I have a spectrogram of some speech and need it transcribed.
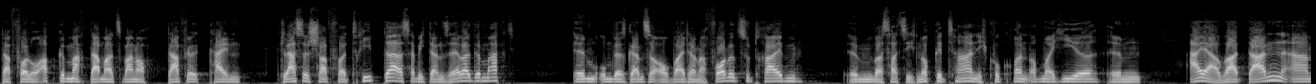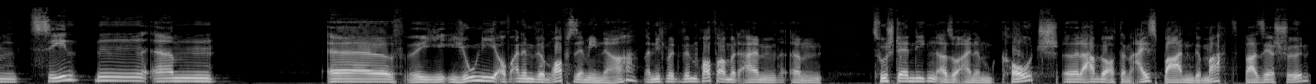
da Follow-up gemacht. Damals war noch dafür kein klassischer Vertrieb da, das habe ich dann selber gemacht, ähm, um das Ganze auch weiter nach vorne zu treiben. Ähm, was hat sich noch getan? Ich gucke gerade nochmal hier. Ähm, ah ja, war dann am 10. Ähm, äh, Juni auf einem Wim Hof Seminar, nicht mit Wim Hof, aber mit einem ähm, Zuständigen, also einem Coach. Äh, da haben wir auch dann Eisbaden gemacht, war sehr schön.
